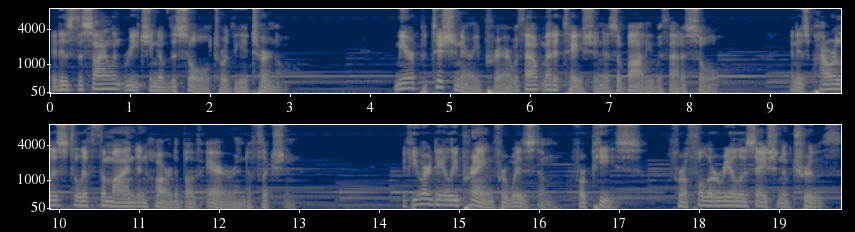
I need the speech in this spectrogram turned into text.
It is the silent reaching of the soul toward the eternal. Mere petitionary prayer without meditation is a body without a soul, and is powerless to lift the mind and heart above error and affliction. If you are daily praying for wisdom, for peace, for a fuller realization of truth,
